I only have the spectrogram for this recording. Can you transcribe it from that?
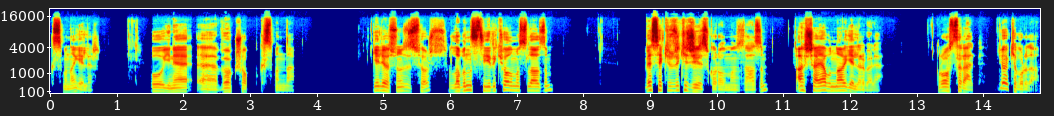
kısmına gelir. Bu yine e, workshop kısmında. Geliyorsunuz resource. Labınız tier 2 olması lazım. Ve 802 G skor olmanız lazım. Aşağıya bunlar gelir böyle. Roster help. Diyor ki burada.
